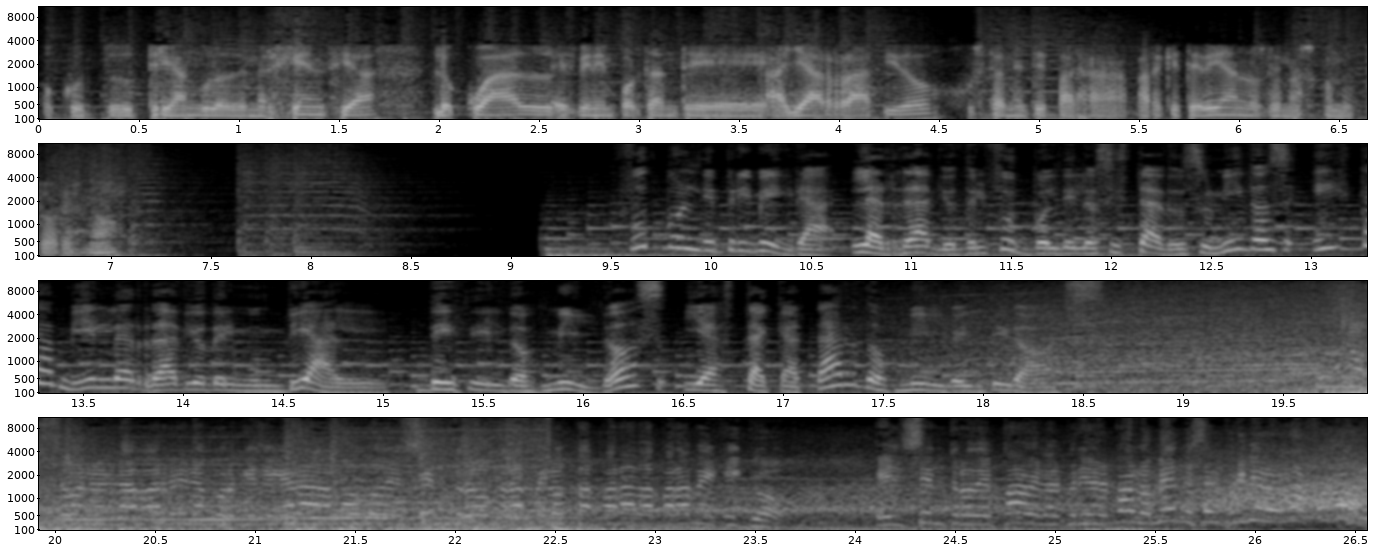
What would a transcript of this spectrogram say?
o con tu triángulo de emergencia, lo cual es bien importante hallar rápido justamente para, para que te vean los demás conductores, ¿no? Fútbol de Primera, la radio del fútbol de los Estados Unidos, es también la radio del Mundial, desde el 2002 y hasta Qatar 2022. Uno solo en la barrera porque a modo de centro otra pelota parada para México. El centro de Pavel al primer palo. Méndez el primero. Rafa gol.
